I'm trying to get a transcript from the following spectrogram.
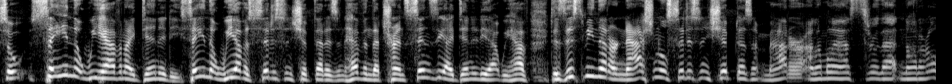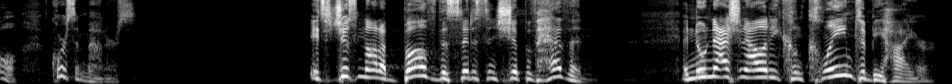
So, saying that we have an identity, saying that we have a citizenship that is in heaven that transcends the identity that we have, does this mean that our national citizenship doesn't matter? And I'm going to answer that not at all. Of course, it matters. It's just not above the citizenship of heaven. And no nationality can claim to be higher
